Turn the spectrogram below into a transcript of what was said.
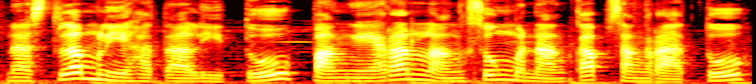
Nah, setelah melihat hal itu, Pangeran langsung menangkap sang ratu,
